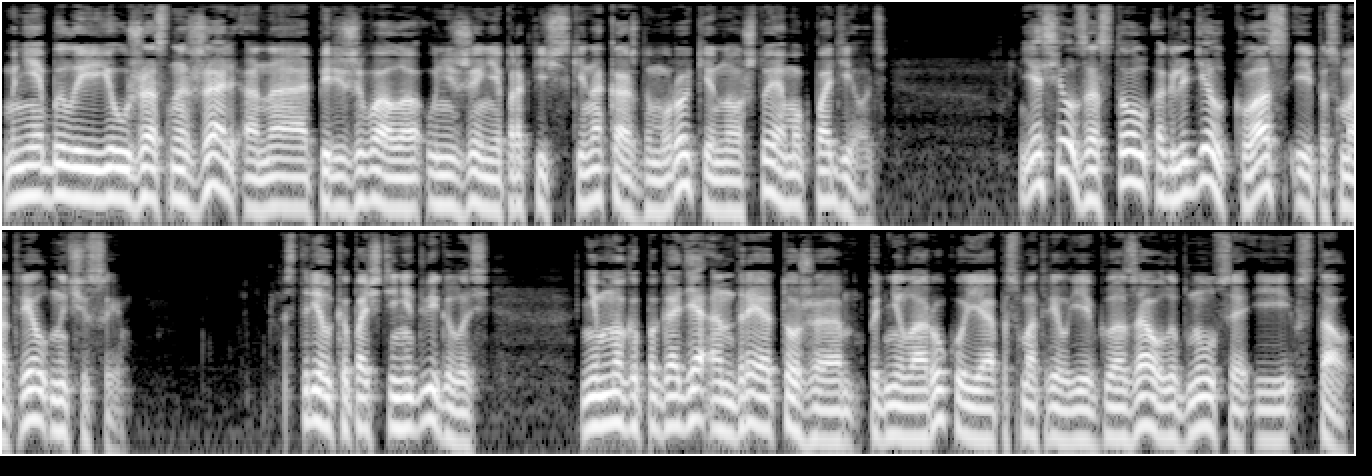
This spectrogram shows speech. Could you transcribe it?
Мне было ее ужасно жаль, она переживала унижение практически на каждом уроке, но что я мог поделать? Я сел за стол, оглядел класс и посмотрел на часы. Стрелка почти не двигалась. Немного погодя, Андрея тоже подняла руку, я посмотрел ей в глаза, улыбнулся и встал.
